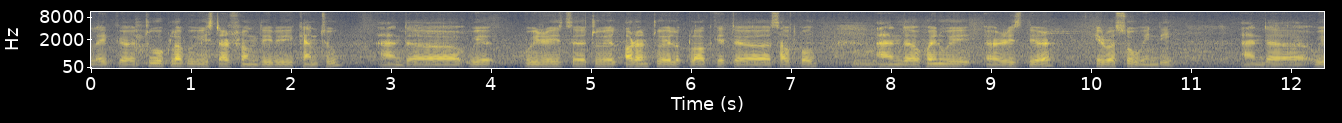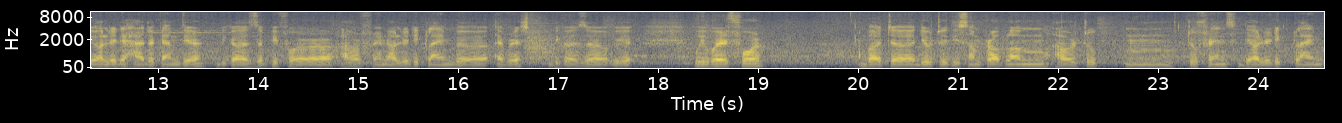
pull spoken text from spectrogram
uh, like 2 o'clock we start from the camp 2 and we we reached 12, around 12 o'clock at south Col. Mm -hmm. and when we reached there it was so windy. And uh, we already had a camp there because before our friend already climbed uh, Everest because uh, we we were four. But uh, due to the some problem our two um, two friends they already climbed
